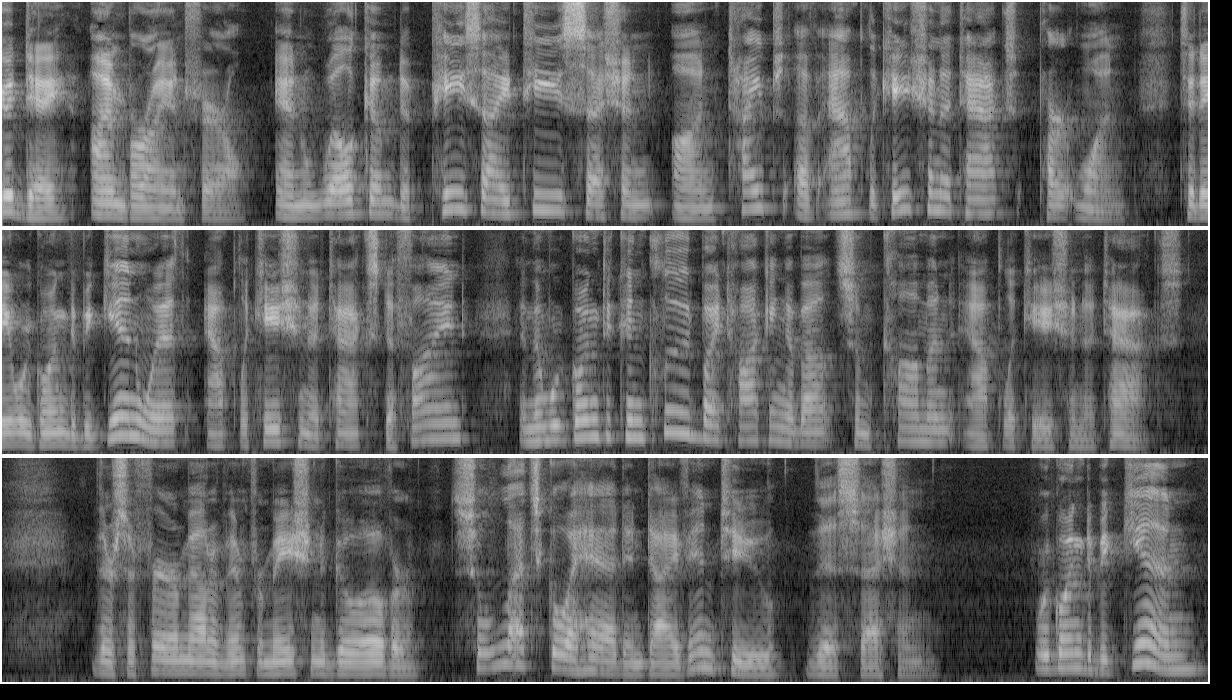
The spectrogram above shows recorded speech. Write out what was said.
Good day, I'm Brian Farrell, and welcome to PACE IT's session on Types of Application Attacks, Part 1. Today we're going to begin with Application Attacks Defined, and then we're going to conclude by talking about some common application attacks. There's a fair amount of information to go over, so let's go ahead and dive into this session. We're going to begin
